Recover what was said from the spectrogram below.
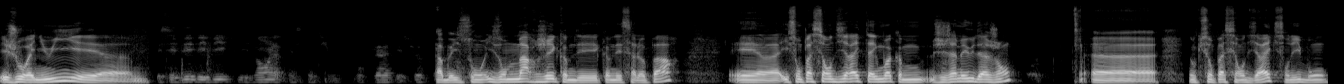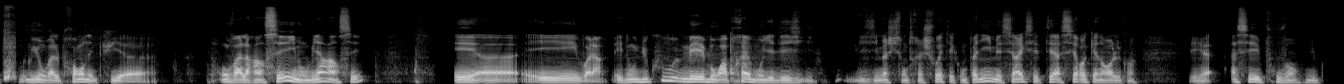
et jour et nuit, et... Et c'est DDB qui vend la prestation. Donc là, t'es sûr. ah bah, ils, sont, ils ont margé comme des, comme des salopards. Et ils sont passés en direct avec moi comme j'ai jamais eu d'agent. Euh, donc ils sont passés en direct, ils se sont dit bon, lui on va le prendre et puis euh, on va le rincer. Ils m'ont bien rincé. Et, euh, et voilà. Et donc du coup, mais bon après, bon il y a des, images qui sont très chouettes et compagnie, mais c'est vrai que c'était assez rock'n'roll quoi, et assez éprouvant du coup.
